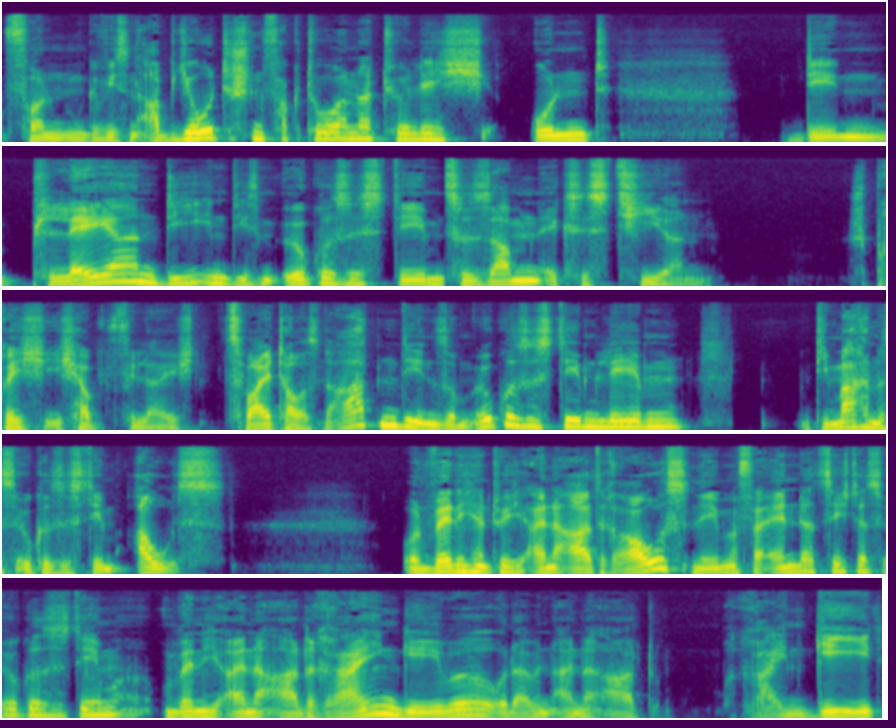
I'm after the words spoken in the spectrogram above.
von gewissen abiotischen Faktoren natürlich und den Playern, die in diesem Ökosystem zusammen existieren. Sprich, ich habe vielleicht 2000 Arten, die in so einem Ökosystem leben, die machen das Ökosystem aus. Und wenn ich natürlich eine Art rausnehme, verändert sich das Ökosystem. Und wenn ich eine Art reingebe oder wenn eine Art reingeht,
